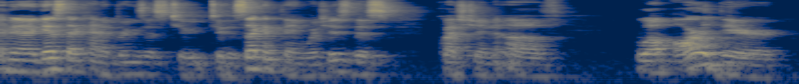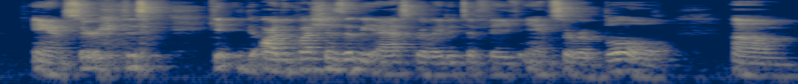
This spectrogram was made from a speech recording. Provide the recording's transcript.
I mean, I guess that kind of brings us to, to the second thing, which is this question of, well, are there answers? are the questions that we ask related to faith answerable? Um,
